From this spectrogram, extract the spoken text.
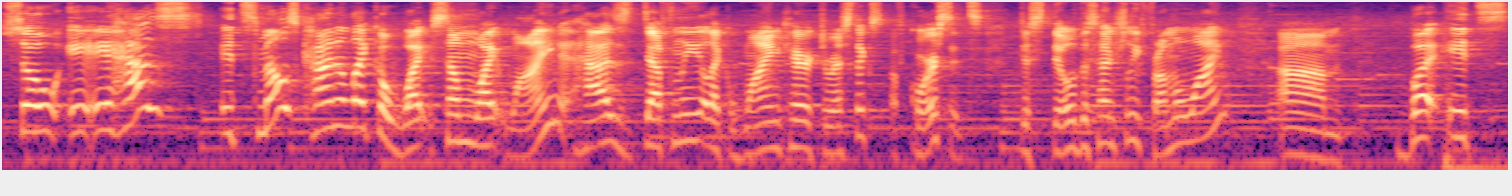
So it, it has, it smells kind of like a white, some white wine. It has definitely like wine characteristics. Of course, it's distilled essentially from a wine, um, but it's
